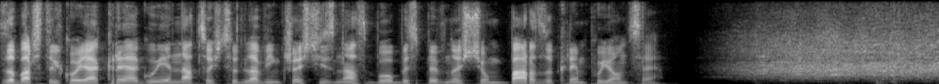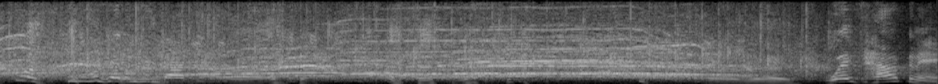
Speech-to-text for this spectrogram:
Zobacz tylko, jak reaguje na coś, co dla większości z nas byłoby z pewnością bardzo krępujące. We're getting him back now. What's happening?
